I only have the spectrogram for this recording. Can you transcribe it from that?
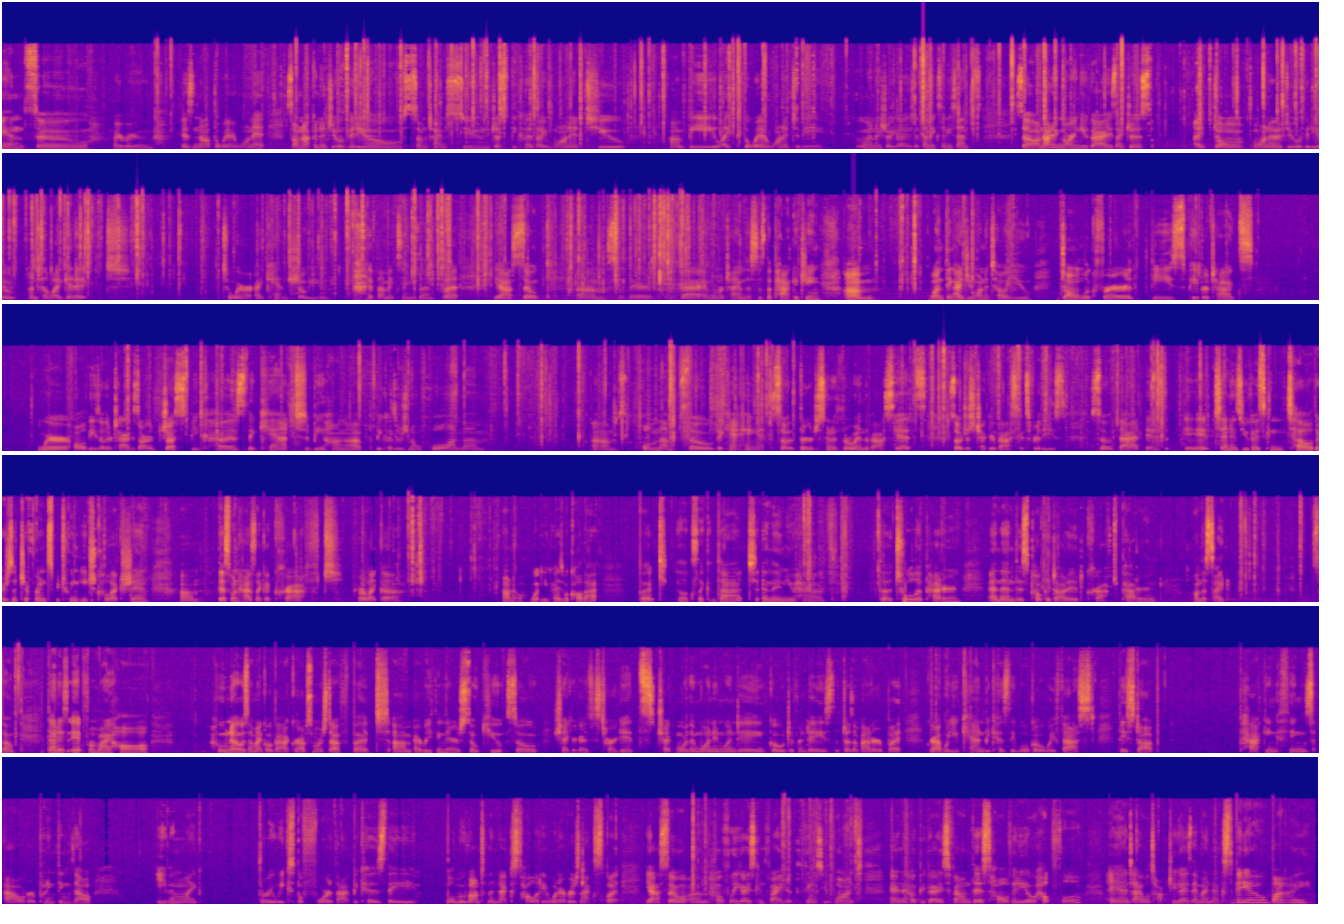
And so my room is not the way I want it. So I'm not going to do a video sometime soon just because I want it to um, be like the way I want it to be when I show you guys, if that makes any sense. So I'm not ignoring you guys. I just, I don't want to do a video until I get it to where I can show you, if that makes any sense. But yeah, so um, so there's that. And one more time, this is the packaging. Um, one thing I do want to tell you, don't look for these paper tags where all these other tags are just because they can't be hung up because there's no hole on them um, hole in them so they can't hang it so they're just going to throw it in the baskets so just check your baskets for these so that is it. And as you guys can tell, there's a difference between each collection. Um, this one has like a craft or like a, I don't know what you guys would call that, but it looks like that. And then you have the tulip pattern and then this polka dotted craft pattern on the side. So that is it for my haul who knows, I might go back, grab some more stuff, but um, everything there is so cute. So check your guys' targets, check more than one in one day, go different days, it doesn't matter, but grab what you can because they will go away fast. They stop packing things out or putting things out even like three weeks before that because they we'll move on to the next holiday, whatever's next. But yeah, so um, hopefully you guys can find the things you want. And I hope you guys found this haul video helpful. And I will talk to you guys in my next video. Bye!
